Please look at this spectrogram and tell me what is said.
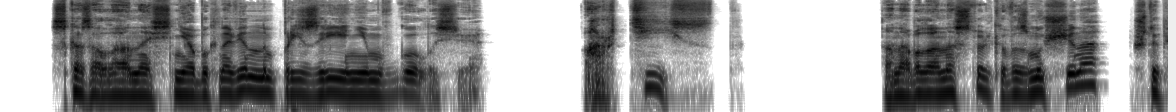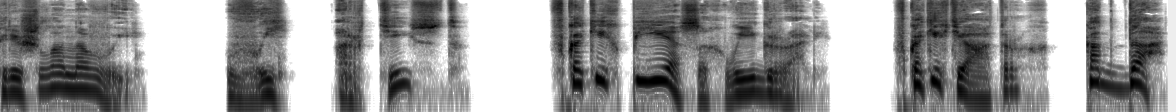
— сказала она с необыкновенным презрением в голосе. «Артист!» Она была настолько возмущена, что перешла на «вы». «Вы артист? В каких пьесах вы играли? В каких театрах? Когда?»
